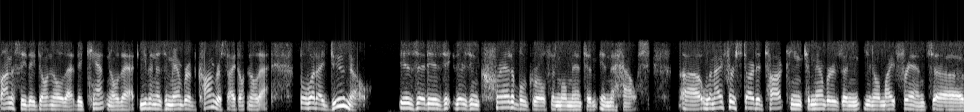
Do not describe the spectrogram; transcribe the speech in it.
honestly, they don't know that. They can't know that. Even as a member of Congress, I don't know that. But what I do know is that is there's incredible growth and momentum in the House. Uh, when I first started talking to members and you know my friends uh,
